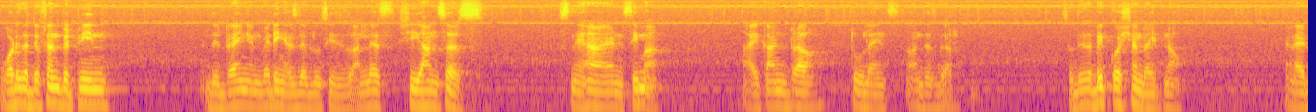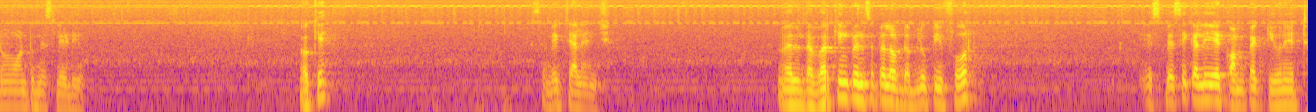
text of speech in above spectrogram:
what is the difference between the drying and wetting SWCs? Unless she answers Sneha and Sima, I can't draw two lines on this curve. So, this is a big question right now and I do not want to mislead you. Okay. It is a big challenge. Well, the working principle of WP4 is basically a compact unit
